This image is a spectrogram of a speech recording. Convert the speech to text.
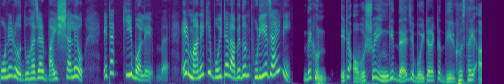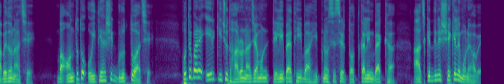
পনেরো দু সালেও এটা কি বলে? এর মানে কি বইটার আবেদন ফুরিয়ে যায়নি? দেখুন এটা অবশ্যই ইঙ্গিত দেয় যে বইটার একটা দীর্ঘস্থায়ী আবেদন আছে বা অন্তত ঐতিহাসিক গুরুত্ব আছে। হতে পারে এর কিছু ধারণা যেমন টেলিপ্যাথি বা হিপনোসিসের তৎকালীন ব্যাখ্যা আজকের দিনে সেকেলে মনে হবে।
